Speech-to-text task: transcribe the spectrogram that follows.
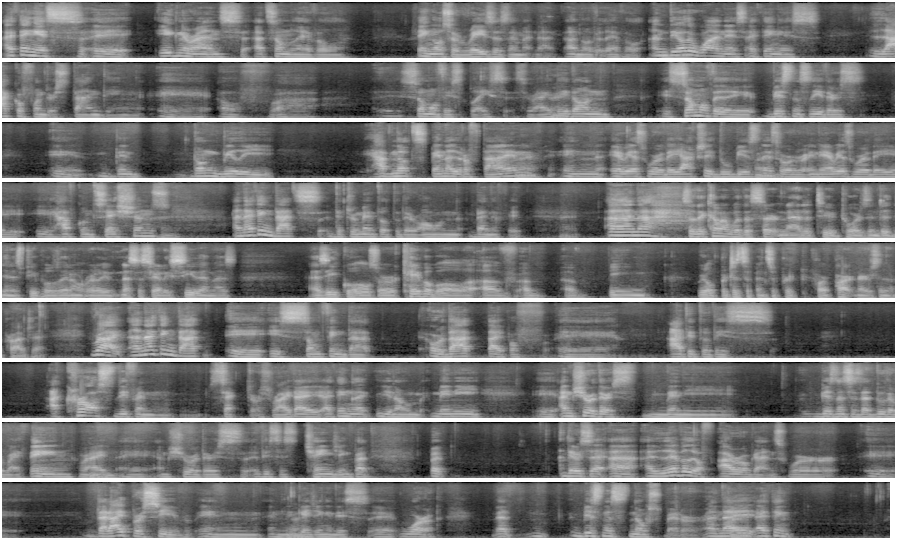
I think it's uh, ignorance at some level. I think also racism at another level. And mm-hmm. the other one is, I think, is lack of understanding uh, of uh, some of these places, right? right? They don't some of the business leaders uh, then don't really have not spent a lot of time right. in areas where they actually do business right. or in areas where they eh, have concessions right. and i think that's detrimental to their own benefit and uh, so they come up with a certain attitude towards indigenous peoples they don't really necessarily see them as as equals or capable of of, of being real participants or partners in the project Right, and I think that uh, is something that, or that type of uh, attitude is across different sectors, right? I, I think like you know many. Uh, I'm sure there's many businesses that do the right thing, right? Mm-hmm. I'm sure there's this is changing, but but there's a, a, a level of arrogance where uh, that I perceive in, in right. engaging in this uh, work that business knows better, and right. I, I think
